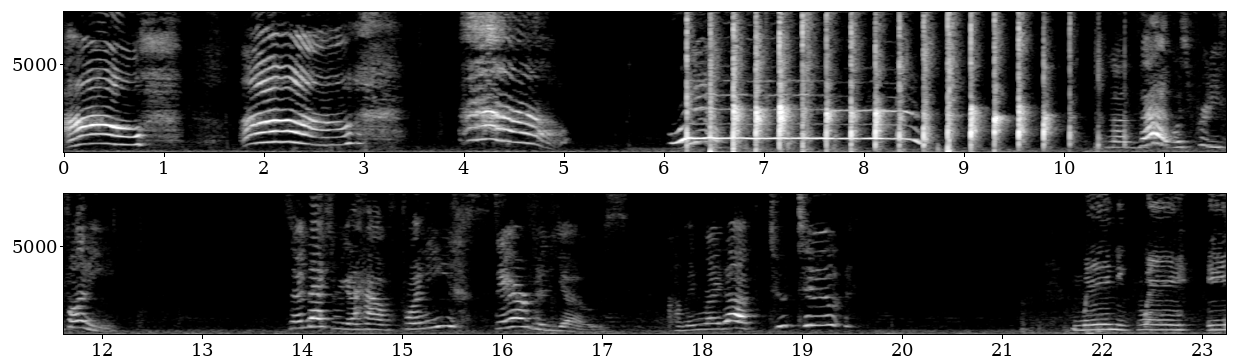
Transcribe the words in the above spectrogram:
Ow! Ow! Ow! Woo! Now that was pretty funny. So next we're gonna have funny stair videos coming right up. Toot toot. When went in,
